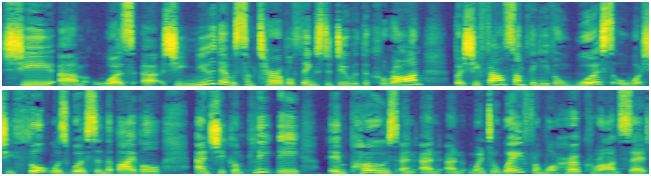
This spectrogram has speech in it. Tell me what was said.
She um, was uh, she knew there was some terrible things to do with the Quran, but she found something even worse, or what she thought was worse in the Bible, and she completely imposed and, and, and went away from what her Quran said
